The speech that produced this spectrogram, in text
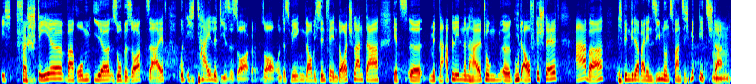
ich verstehe, warum ihr so besorgt seid und ich teile diese Sorge. So und deswegen glaube ich, sind wir in Deutschland da jetzt äh, mit einer ablehnenden Haltung äh, gut aufgestellt. Aber ich bin wieder bei den 27 Mitgliedstaaten. Mhm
